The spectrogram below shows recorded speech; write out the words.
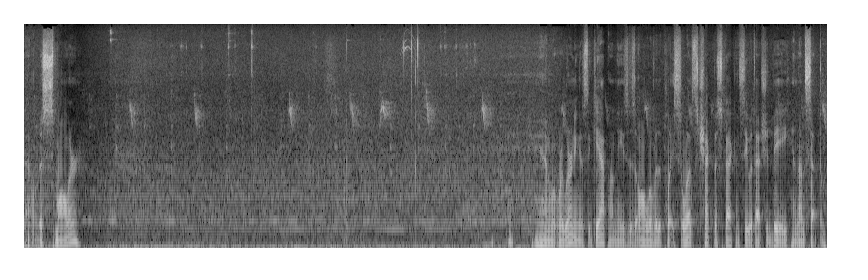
That one is smaller. And what we're learning is the gap on these is all over the place. So let's check the spec and see what that should be and then set them.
